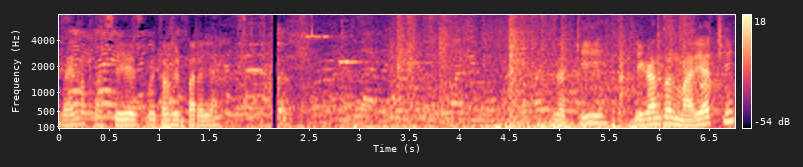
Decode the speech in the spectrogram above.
Bueno, pues sí, es muy tarde para allá. Pues aquí llegando el mariachi.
